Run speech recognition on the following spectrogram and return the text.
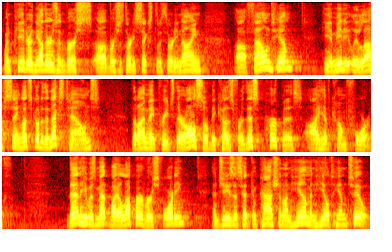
When Peter and the others in verse, uh, verses 36 through 39 uh, found him, he immediately left, saying, Let's go to the next towns, that I may preach there also, because for this purpose I have come forth. Then he was met by a leper, verse 40, and Jesus had compassion on him and healed him too.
